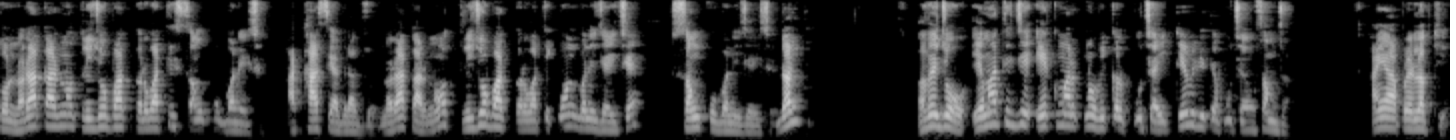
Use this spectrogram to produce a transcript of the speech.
તો નળાકારનો ત્રીજો ભાગ કરવાથી શંકુ બને છે. આ ખાસ યાદ રાખજો. નળાકારનો ત્રીજો ભાગ કરવાથી કોણ બની જાય છે? શંકુ બની જાય છે. ડન હવે જો, એમાંથી જે એક માર્કનો વિકલ્પ પૂછાય કેવી રીતે પૂછાય હું સમજાવું? અહીંયા આપણે લખીએ.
